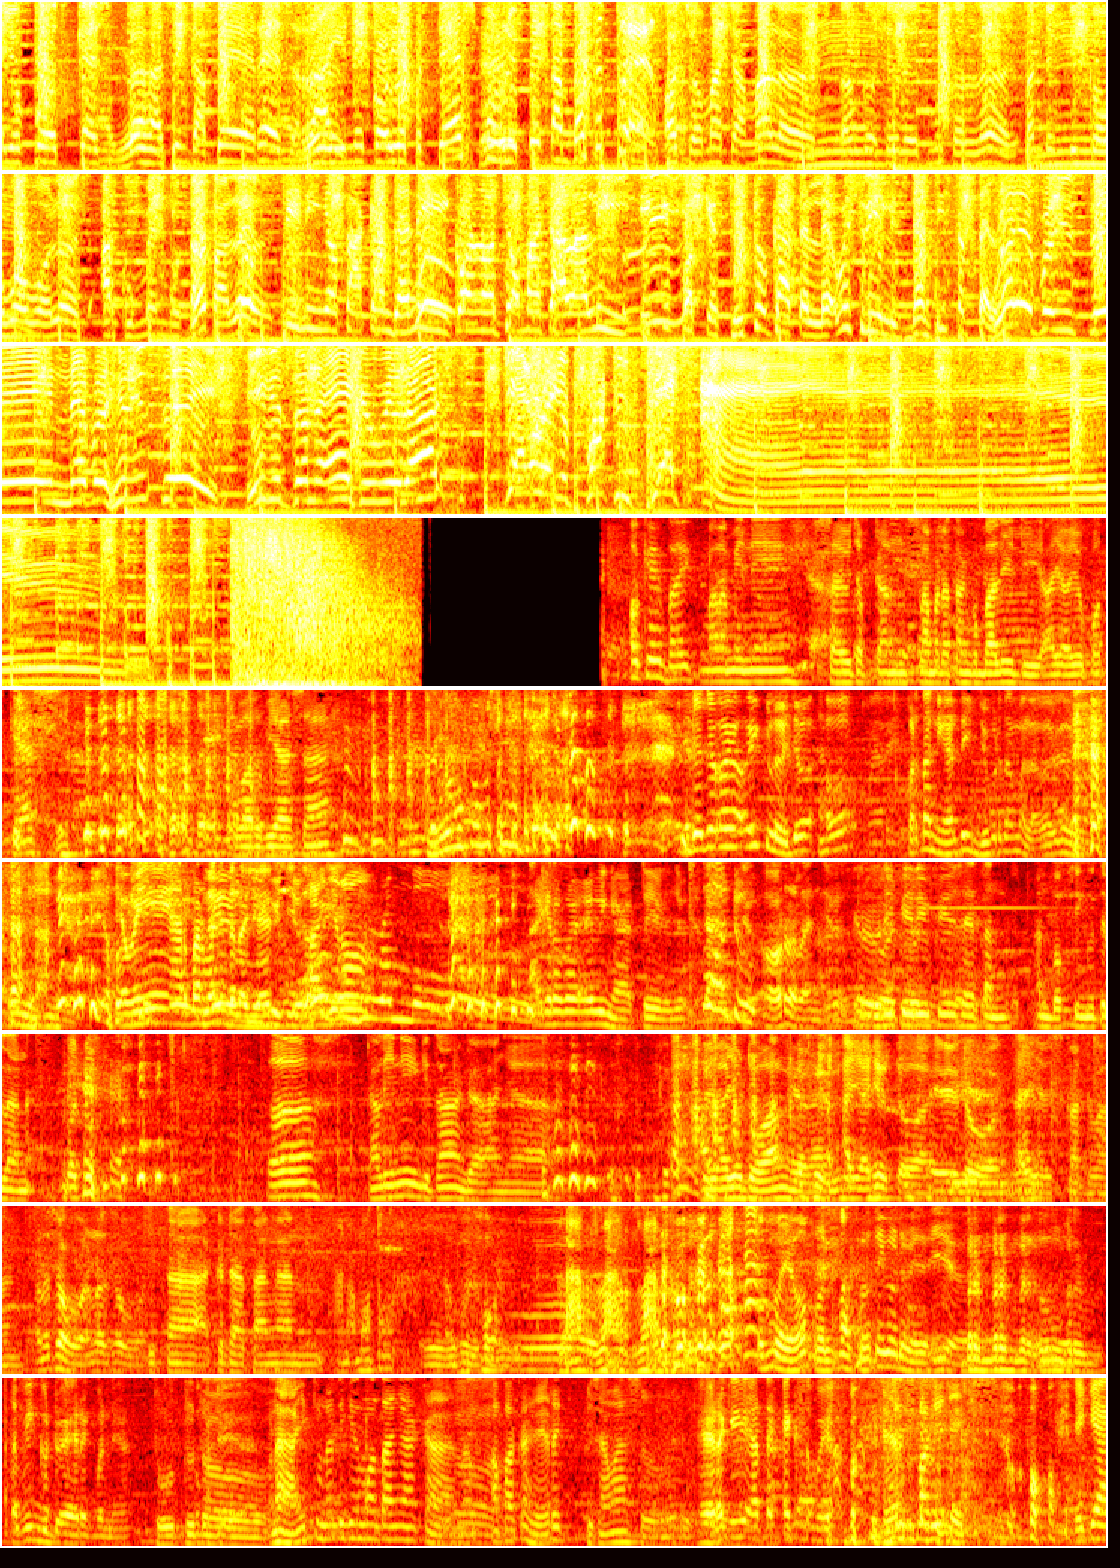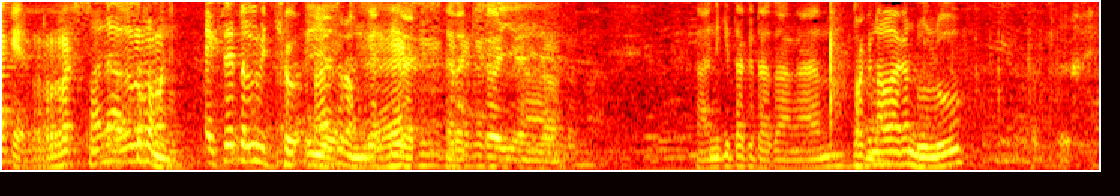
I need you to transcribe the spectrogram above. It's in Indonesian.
ayo podcast bahas sing gak beres. Raine koyo pedes uripe tambah stres. Ojo macam males engko silitmu teles. Mending digowo woles argumenmu tak bales. Sini nyotakan Dani Kono cok maca lali. Iki podcast duduk katelek wis rilis dan disetel. Whatever you say, never hear you say. If you don't agree with us, get away, you fucking bitch! Oke baik. Malam ini saya ucapkan selamat datang kembali di Ayo Ayo Podcast. Luar biasa. Belum apa mesti? Enggak aja kayak iku lho, Cok. Apa? Pertandingan tinju pertama lah kayak Ya wingi arepan main delok UFC. lagi ro Rumble. akhirnya kok Ewi gitu. Waduh, horor anjir. review-review setan unboxing kuntilanak. Eh kali ini kita nggak hanya ayo ayo doang ya kan Ayo ayo doang. Ayo doang. ayo squad doang Ono sapa? Ono sapa? kita kedatangan anak motor lar lar lar apa ya apa pas berarti gue udah ya Iya. Ber ber ber. Tapi kudu erek ben ya. Duduk dong. Nah itu nanti kita mau tanyakan, apakah Herek bisa masuk? Herek iki ATX apa ya? apa? Herek pakai X. Iki akeh res. Soalnya serem. X telu, Cok. Iya serem kayak T-Rex. T-Rex. Oh iya iya. Nah ini kita kedatangan. Perkenalkan dulu.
